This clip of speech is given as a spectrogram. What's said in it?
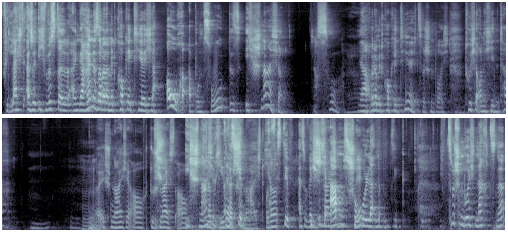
Vielleicht, also ich wüsste ein Geheimnis, aber damit kokettiere ich ja auch ab und zu, dass ich schnarche. Ach so. Ja, aber damit kokettiere ich zwischendurch. Tue ich ja auch nicht jeden Tag. ja, ich schnarche auch. Du schnarchst auch. Ich schnarche. Ich glaub, jeder schnarcht, ja, oder? wisst ihr, also wenn Ich ich, abends nicht. Schokolade, ich, zwischendurch nachts, ne,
